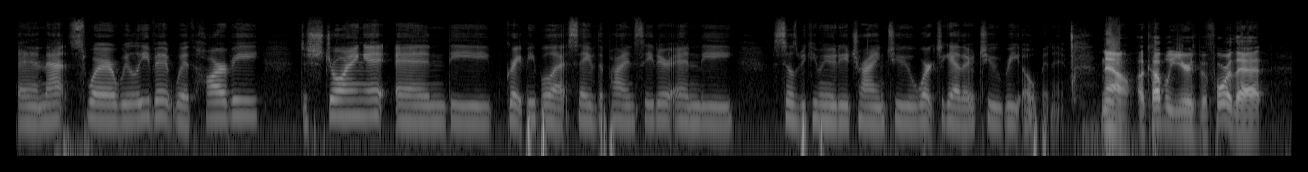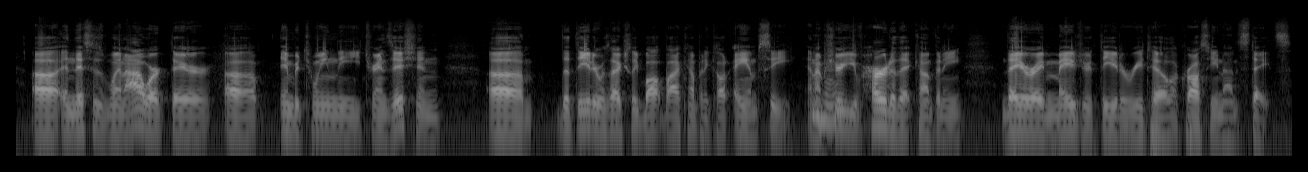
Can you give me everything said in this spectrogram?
And that's where we leave it with Harvey destroying it and the great people at Save the Pine Theater and the Silsbee community trying to work together to reopen it. Now, a couple years before that, uh, and this is when I worked there, uh, in between the transition, um, the theater was actually bought by a company called AMC. And I'm sure you've heard of that company. They are a major theater retail across the United States.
